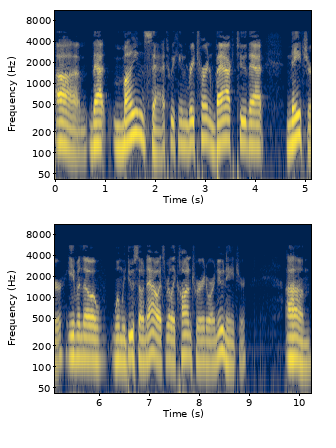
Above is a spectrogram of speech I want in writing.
um, that mindset. We can return back to that nature, even though when we do so now, it's really contrary to our new nature. Um,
